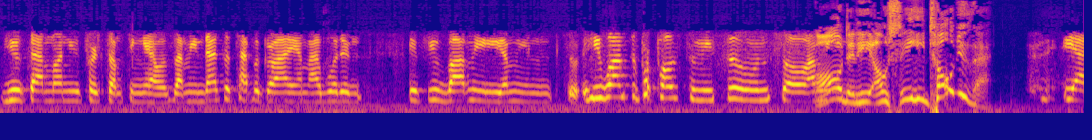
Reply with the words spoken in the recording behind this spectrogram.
use that money for something else. I mean, that's the type of girl I am. I wouldn't. If you bought me, I mean, he wants to propose to me soon, so I oh, mean, oh, did he? Oh, see, he told you that. yeah,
